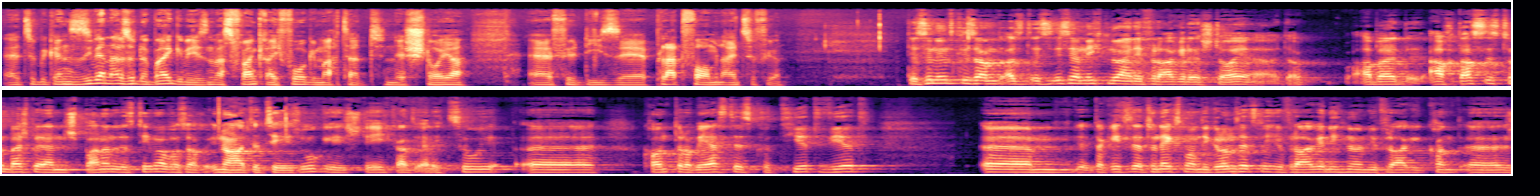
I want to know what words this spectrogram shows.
äh, zu begrenzen. Sie wären also dabei gewesen, was Frankreich vorgemacht hat, eine Steuer äh, für diese Plattformen einzuführen. Das sind insgesamt, also das ist ja nicht nur eine Frage der Steuer, da, aber auch das ist zum Beispiel ein spannendes Thema, was auch innerhalb der CSU, stehe ich ganz ehrlich zu, äh, kontrovers diskutiert wird ähm, da geht es ja zunächst mal um die grundsätzliche Frage, nicht nur um die Frage, äh,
